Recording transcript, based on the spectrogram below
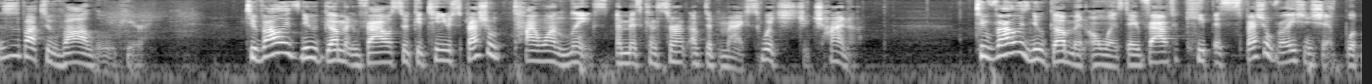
This is about Tuvalu here. Tuvalu's new government vows to continue special Taiwan links amidst concerns of diplomatic switch to China. Tuvalu's new government on Wednesday vowed to keep its special relationship with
